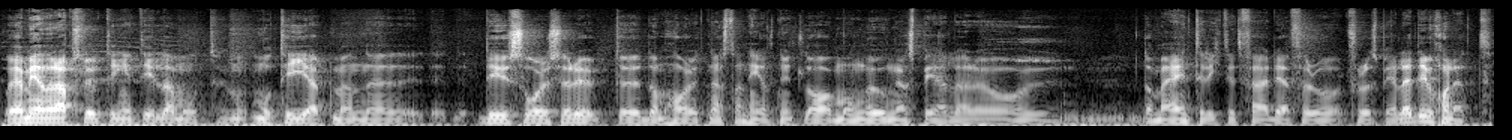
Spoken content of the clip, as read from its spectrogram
och jag menar absolut inget illa mot, mot Tierp, men eh, det är ju så det ser ut. Eh, de har ett nästan helt nytt lag, många unga spelare och de är inte riktigt färdiga för att, för att spela i division 1.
